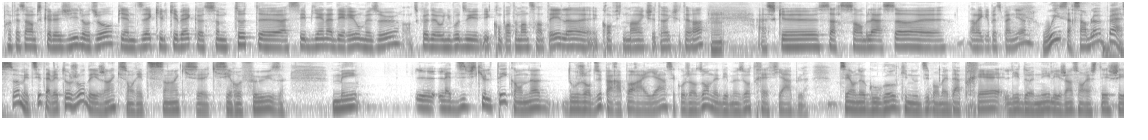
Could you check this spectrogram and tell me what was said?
professeure en psychologie l'autre jour, puis elle me disait que le Québec a somme toute euh, assez bien adhéré aux mesures, en tout cas de, au niveau du, des comportements de santé, là, euh, confinement, etc. etc. Mm. Est-ce que ça ressemblait à ça euh, dans la grippe espagnole? Oui, ça ressemblait un peu à ça, mais tu sais, tu avais toujours des gens qui sont réticents, qui, se, qui s'y refusent. Mais la difficulté qu'on a d'aujourd'hui par rapport à hier, c'est qu'aujourd'hui, on a des mesures très fiables. Tu sais, on a Google qui nous dit, bon, mais ben, d'après les données, les gens sont restés chez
